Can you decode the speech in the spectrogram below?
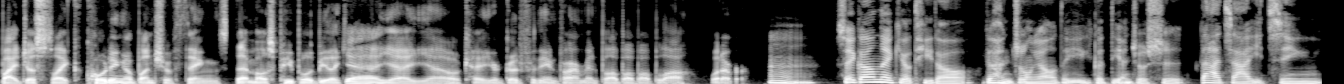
by just like quoting a bunch of things that most people would be like, yeah, yeah, yeah, okay, you're good for the environment, blah, blah, blah, blah, whatever. 嗯，所以刚刚 Nick 有提到一个很重要的一个点，就是大家已经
